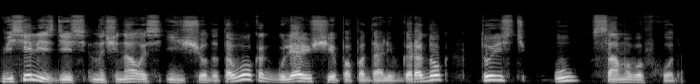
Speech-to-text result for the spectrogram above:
Веселье здесь начиналось еще до того, как гуляющие попадали в городок, то есть у самого входа.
